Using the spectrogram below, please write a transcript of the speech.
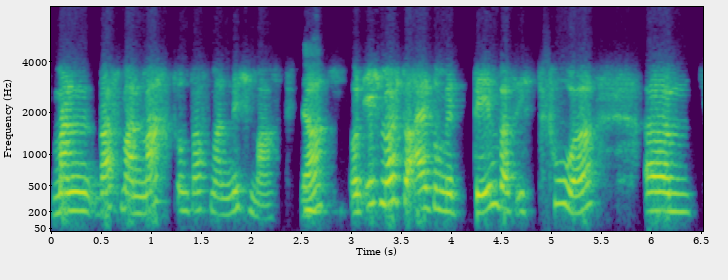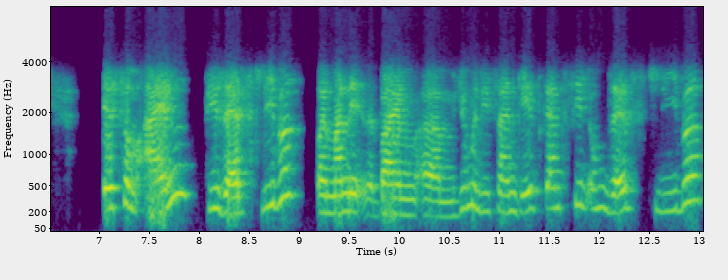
man, was man macht und was man nicht macht, ja? Mhm. Und ich möchte also mit dem, was ich tue, ähm, ist zum einen die Selbstliebe. Beim, Mann, beim ähm, Human Design geht es ganz viel um Selbstliebe,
